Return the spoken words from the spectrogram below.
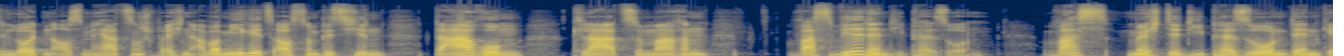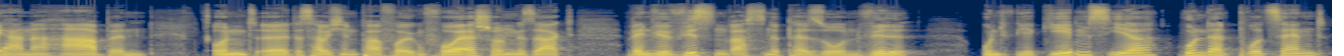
den Leuten aus dem Herzen sprechen. Aber mir geht es auch so ein bisschen darum, klar zu machen, was will denn die Person? Was möchte die Person denn gerne haben? Und äh, das habe ich in ein paar Folgen vorher schon gesagt, wenn wir wissen, was eine Person will und wir geben es ihr 100 Prozent,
